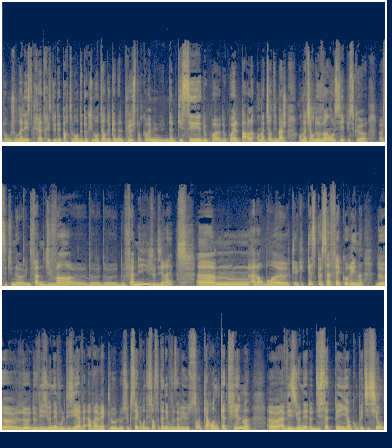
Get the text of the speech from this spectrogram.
donc, journaliste, créatrice du département des documentaires du Canal+. Donc, quand même une, une, dame qui sait de quoi, de quoi elle parle en matière d'image, en matière de vin aussi, puisque c'est une, femme du vin de, de, famille, je dirais. alors, alors bon, euh, qu'est-ce que ça fait, Corinne, de, euh, visionner, vous le disiez, avec, le, succès grandissant. Cette année, vous avez eu 144 films euh, à visionner de 17 pays en compétition.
